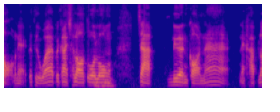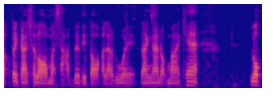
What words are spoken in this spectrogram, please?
สองเนี่ยก็ถือว่าเป็นการชะลอตัวลงจากเดือนก่อนหน้านะครับ แล้วก็เป็นการชะลอมาสามเดือนติดต่อกันแล้วด้วย รายงานออกมาแค่ลบ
